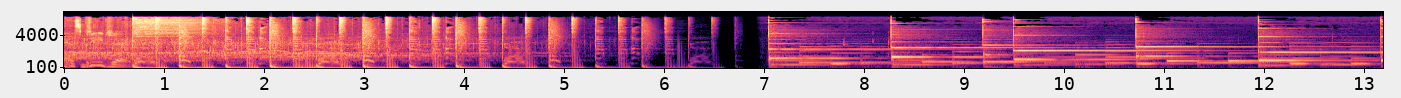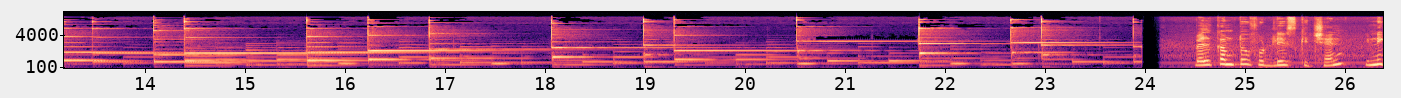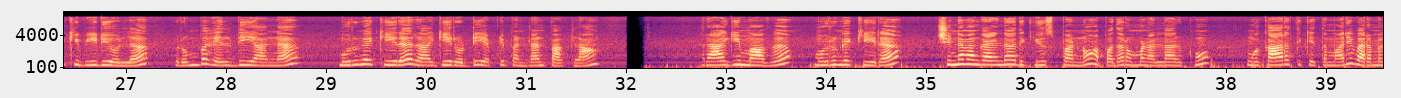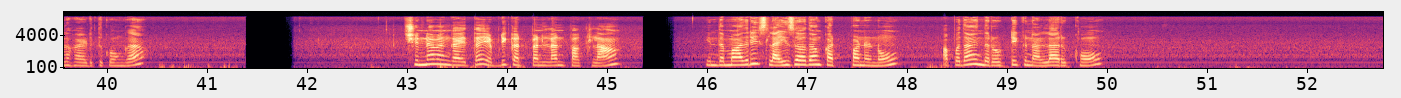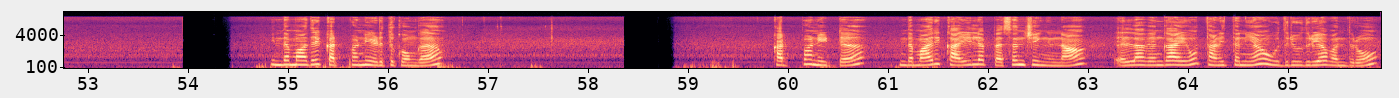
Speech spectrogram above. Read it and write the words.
as DJ. Welcome to food leaves kitchen இன்றைக்கி வீடியோவில் ரொம்ப ஹெல்த்தியான முருங்கைக்கீரை ராகி ரொட்டி எப்படி பண்ணலான்னு பார்க்கலாம். ராகி மாவு முருங்கைக்கீரை. சின்ன வெங்காயம் தான் அதுக்கு யூஸ் பண்ணோம் அப்போ தான் ரொம்ப நல்லாயிருக்கும் உங்கள் காரத்துக்கு ஏற்ற மாதிரி வரமிளகாய் எடுத்துக்கோங்க. சின்ன வெங்காயத்தை எப்படி கட் பண்ணலான்னு பார்க்கலாம். இந்த மாதிரி ஸ்லைஸாக தான் கட் பண்ணணும். அப்போ தான் இந்த ரொட்டிக்கு நல்லா இருக்கும். இந்த மாதிரி கட் பண்ணி எடுத்துக்கோங்க. கட் பண்ணிவிட்டு இந்த மாதிரி கையில் பிசைஞ்சிங்கன்னா எல்லா வெங்காயம் தனித்தனியாக உதிரி உதிரியாக வந்துடும்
